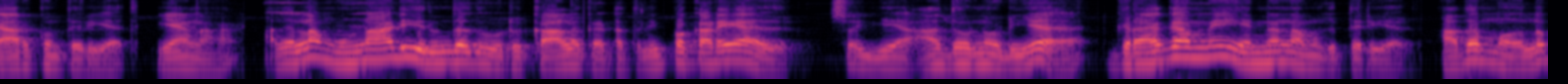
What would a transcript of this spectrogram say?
யாருக்கும் தெரியாது. ஏன்னா அதெல்லாம் முன்னாடி இருந்தது ஒரு காலகட்டத்தில் இப்போ கிடையாது. ஸோ அதனுடைய கிரகமே என்ன நமக்கு தெரியாது. அதை முதல்ல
